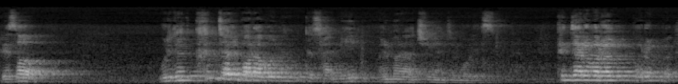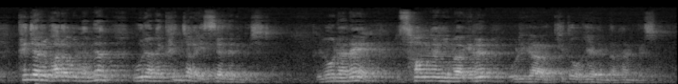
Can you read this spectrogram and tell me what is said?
그래서 우리는 큰 자를 바라보는 그 삶이 얼마나 중요한지 모르겠습니다. 큰 자를 바라보는, 큰 자를 바라보려면 우리 안에 큰 자가 있어야 되는 것이죠. 그리고 우리 안에 성령 임하기를 우리가 기도해야 된다고 하는 것입니다.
